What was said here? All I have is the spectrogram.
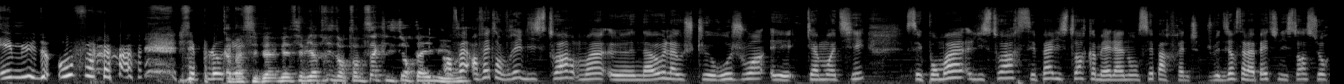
ému de ouf. j'ai pleuré. Ah bah c'est bien, bien, triste d'entendre ça que l'histoire t'a ému. En, hein. fait, en fait, en vrai, l'histoire, moi, euh, Nao, là où je te rejoins et qu'à moitié, c'est que pour moi, l'histoire, c'est pas l'histoire comme elle est annoncée par French. Je veux dire, ça va pas être une histoire sur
